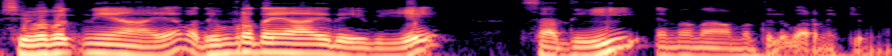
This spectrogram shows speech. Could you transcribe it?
ശിവപത്നിയായ പതിവ്രതയായ ദേവിയെ സതി എന്ന നാമത്തിൽ വർണിക്കുന്നു.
